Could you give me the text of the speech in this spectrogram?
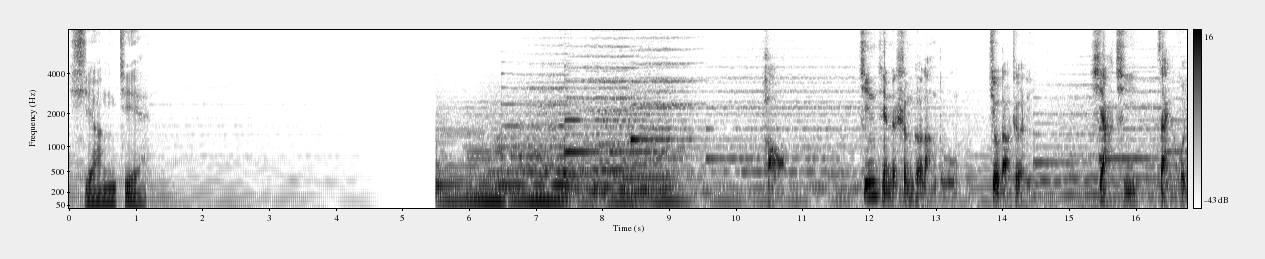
相见。好，今天的圣歌朗读就到这里，下期再会。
